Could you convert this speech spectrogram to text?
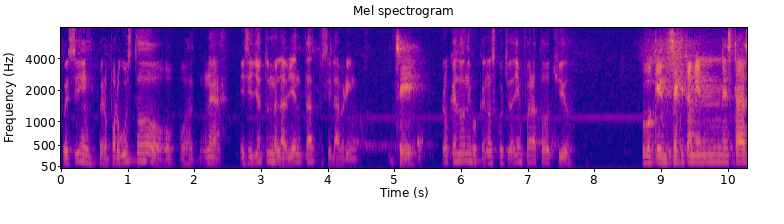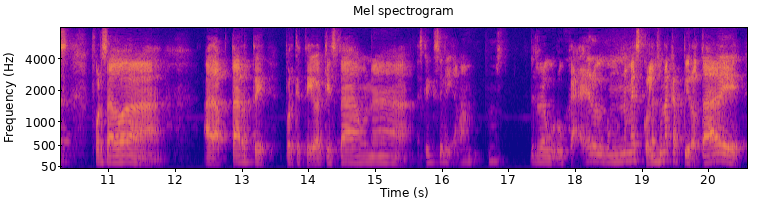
pues sí, pero por gusto o pues nada. Y si YouTube me la avientas, pues sí la brinco. Sí. Creo que es lo único que no escucho. De ahí en fuera todo chido. Como que dice aquí también estás forzado a adaptarte, porque te digo, aquí está una, es que aquí se le llama reburujadero, como una mezcolanza, una capirotada de,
